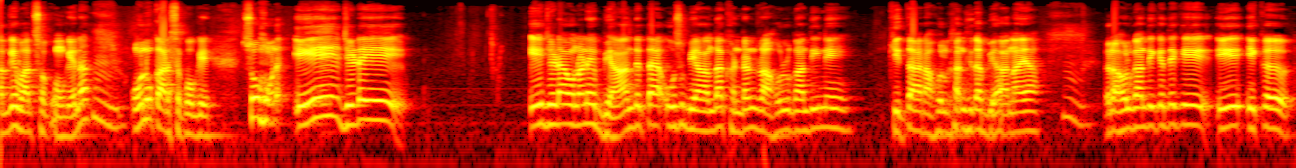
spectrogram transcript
ਅੱਗੇ ਵੱਧ ਸਕੋਗੇ ਨਾ ਉਹਨੂੰ ਕਰ ਸਕੋਗੇ। ਸੋ ਹੁਣ ਇਹ ਜਿਹੜੇ ਇਹ ਜਿਹੜਾ ਉਹਨਾਂ ਨੇ ਬਿਆਨ ਦਿੱਤਾ ਉਸ ਬਿਆਨ ਦਾ ਖੰਡਨ ਰਾਹੁਲ ਗਾਂਧੀ ਨੇ ਕੀਤਾ। ਰਾਹੁਲ ਗਾਂਧੀ ਦਾ ਬਿਆਨ ਆਇਆ। ਰਾਹੁਲ ਗਾਂਧੀ ਕਹਿੰਦੇ ਕਿ ਇਹ ਇੱਕ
